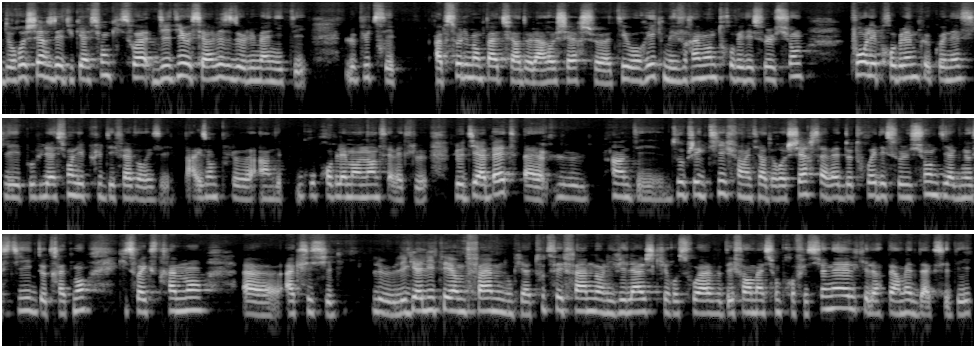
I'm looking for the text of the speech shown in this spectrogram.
de recherche d'éducation qui soit dédié au service de l'humanité. Le but, c'est absolument pas de faire de la recherche théorique, mais vraiment de trouver des solutions pour les problèmes que connaissent les populations les plus défavorisées. Par exemple, un des gros problèmes en Inde, ça va être le, le diabète. le, un des objectifs en matière de recherche, ça va être de trouver des solutions de diagnostic, de traitement qui soient extrêmement euh, accessibles. l'égalité homme-femme. Donc il y a toutes ces femmes dans les villages qui reçoivent des formations professionnelles qui leur permettent d'accéder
